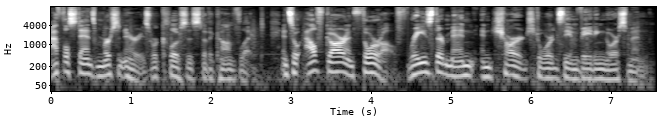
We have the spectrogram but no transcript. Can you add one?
Athelstan's mercenaries were closest to the conflict, and so Alfgar and Thorolf raised their men and charged towards the invading Norsemen.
